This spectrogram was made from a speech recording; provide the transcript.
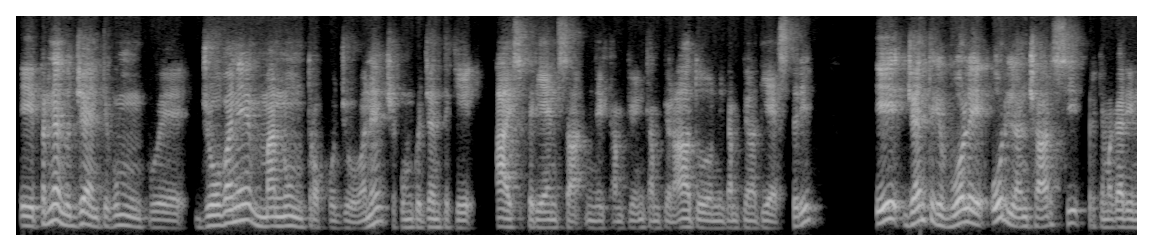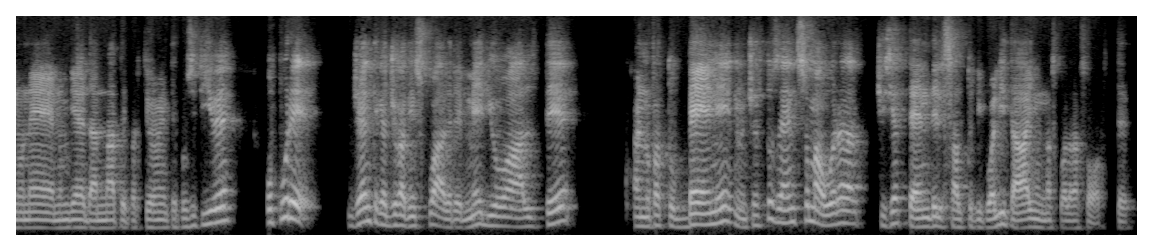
e prendendo gente comunque giovane, ma non troppo giovane, cioè comunque gente che ha esperienza nel campi- in campionato, nei campionati esteri, e gente che vuole o rilanciarsi, perché magari non, è, non viene da annate particolarmente positive, oppure gente che ha giocato in squadre medio-alte, hanno fatto bene in un certo senso, ma ora ci si attende il salto di qualità in una squadra forte.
